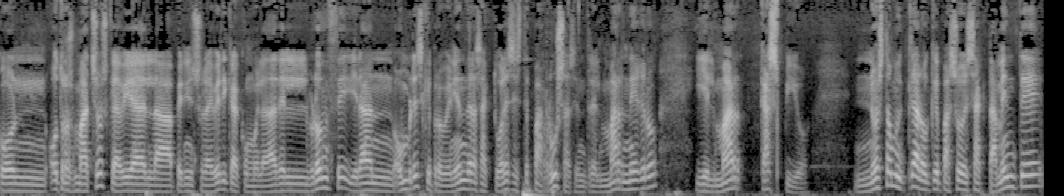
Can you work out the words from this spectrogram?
con otros machos que había en la península ibérica como en la edad del bronce y eran hombres que provenían de las actuales estepas rusas entre el Mar Negro y el Mar Caspio. No está muy claro qué pasó exactamente,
